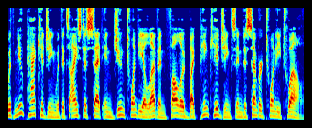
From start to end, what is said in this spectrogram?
with new packaging with its Ice Dice set in June 2011 followed by Pink Hijinks in December 2012.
